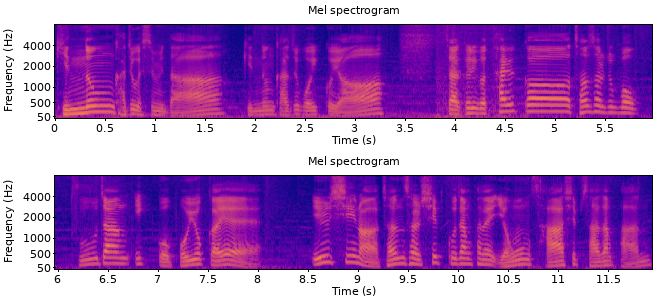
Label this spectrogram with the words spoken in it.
긴 눈 가지고 있습니다. 긴 눈 가지고 있고요. 자 그리고 탈거 전설 중복 두장 있고 보유가에 일신화 전설 19장판에 영웅 44장판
